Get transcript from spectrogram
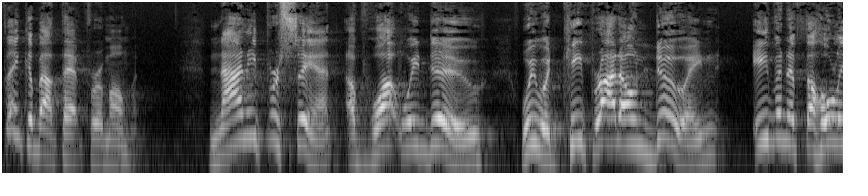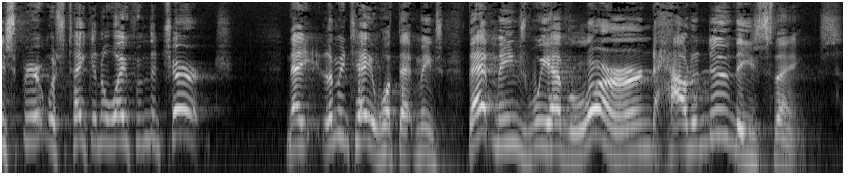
think about that for a moment. 90% of what we do, we would keep right on doing even if the Holy Spirit was taken away from the church. Now, let me tell you what that means. That means we have learned how to do these things.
